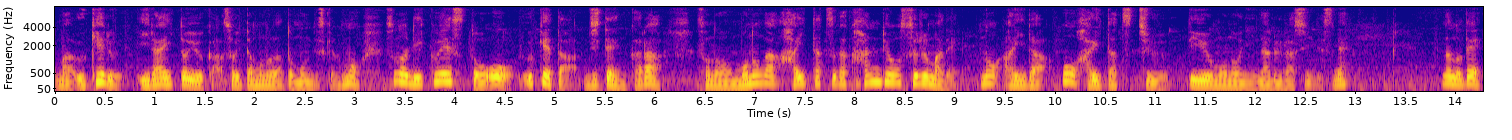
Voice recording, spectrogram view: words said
まあ、受ける依頼というかそういったものだと思うんですけどもそのリクエストを受けた時点からその物が配達が完了するまでの間を配達中っていうものになるらしいですね。なので、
